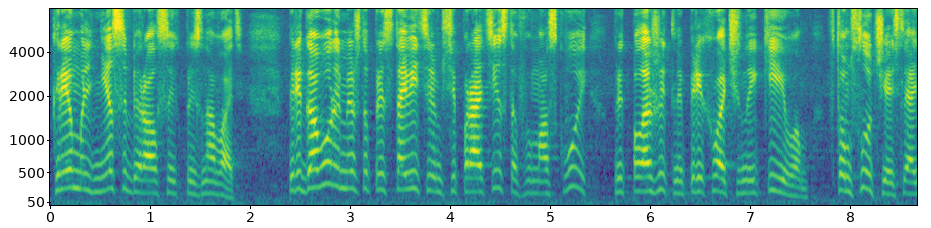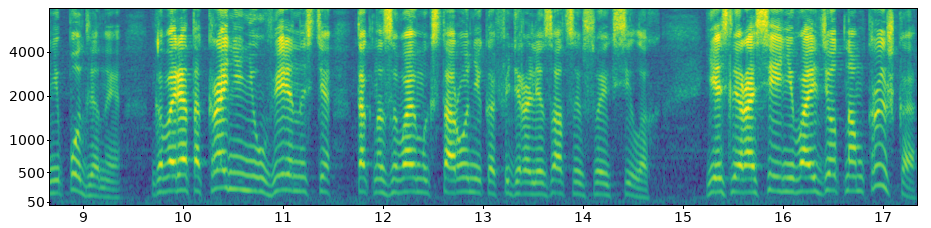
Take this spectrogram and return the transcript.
Кремль не собирался их признавать. Переговоры между представителем сепаратистов и Москвой, предположительно перехваченные Киевом, в том случае, если они подлинные, говорят о крайней неуверенности так называемых сторонников федерализации в своих силах. Если Россия не войдет, нам крышка,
